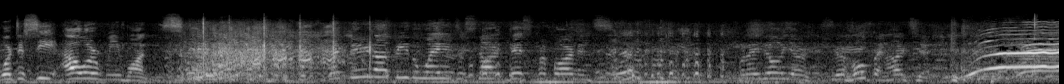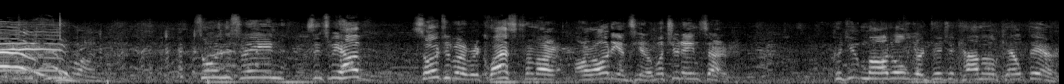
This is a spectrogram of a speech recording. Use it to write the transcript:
were to see our wee ones. That may not be the way to start this performance. But I know you're you're hoping, aren't you? So in this rain, since we have sort of a request from our, our audience here, what's your name, sir? Could you model your digicamo kilt there?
